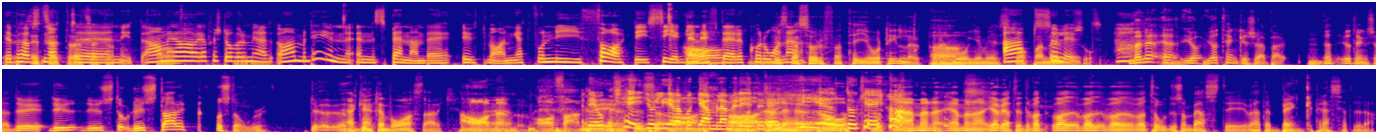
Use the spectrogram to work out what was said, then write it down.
Det eh, behövs etc, något etc. eh, nytt. Ja, men jag, jag förstår vad du menar. Ja, men det är ju en, en spännande utmaning att få ny fart i seglen Ja, efter Vi corona. ska surfa tio år till nu på Ja. den vågen vi skapar nu. Absolut. Så. Men eh, jag, jag tänker så här Per. Mm. Jag, jag tänker så här. Du, du, du, är stor, du är stark och stor. Du, Jag kanske var stark. Ja, men ja, fan, Det är okej inte att leva på gamla meriter, det är helt Ja. okej. Nej, men jag menar, jag vet inte. Vad, vad, vad, vad, vad tog du som bäst i, vad heter bänkpress heter det där?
